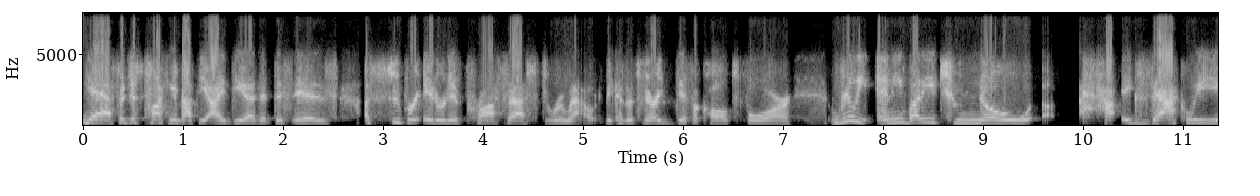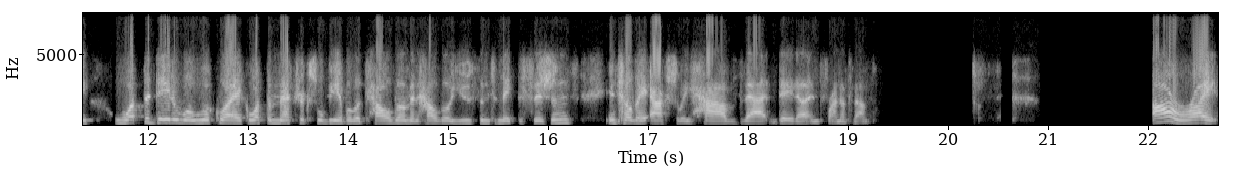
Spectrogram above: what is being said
Yeah, so just talking about the idea that this is a super iterative process throughout because it's very difficult for really anybody to know how, exactly what the data will look like, what the metrics will be able to tell them, and how they'll use them to make decisions until they actually have that data in front of them. All right,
